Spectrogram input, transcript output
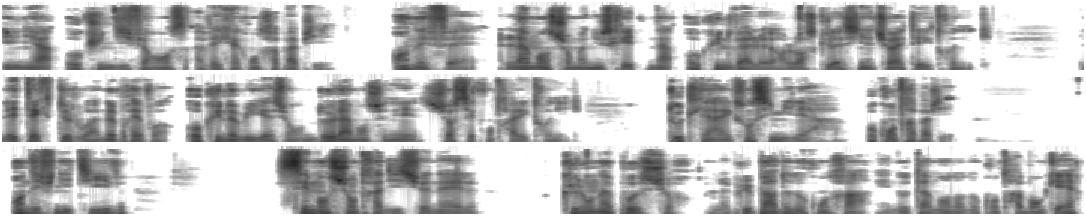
il n'y a aucune différence avec un contrat papier. En effet, la mention manuscrite n'a aucune valeur lorsque la signature est électronique. Les textes de loi ne prévoient aucune obligation de la mentionner sur ces contrats électroniques toutes les règles sont similaires au contrat papier. En définitive, ces mentions traditionnelles que l'on impose sur la plupart de nos contrats, et notamment dans nos contrats bancaires,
